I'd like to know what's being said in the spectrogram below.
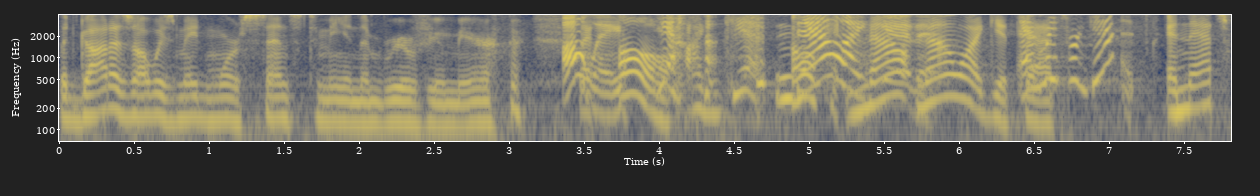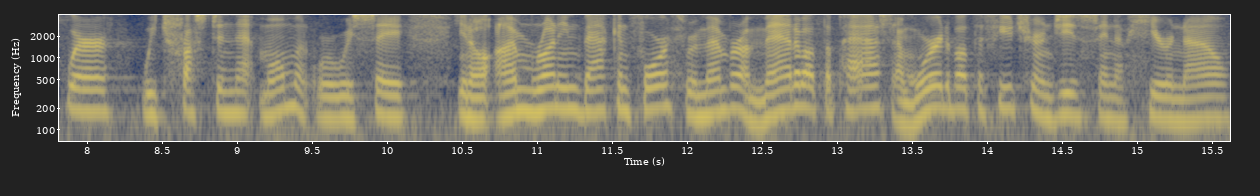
but God has always made more sense to me in the rearview mirror. It's like, Always. oh, yeah. I get. now okay, I now, get it. Now I get that. And we forget. It. And that's where we trust in that moment where we say, you know, I'm running back and forth. Remember, I'm mad about the past. I'm worried about the future. And Jesus saying, I'm here now.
